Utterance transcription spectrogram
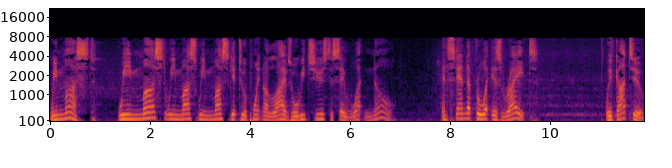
We must, we must, we must, we must get to a point in our lives where we choose to say what no and stand up for what is right. We've got to.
